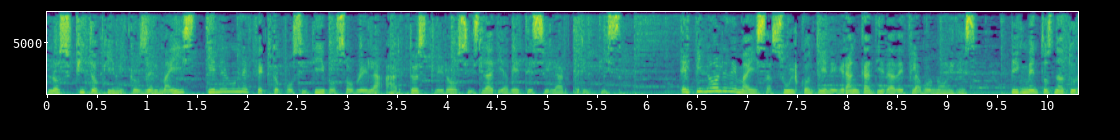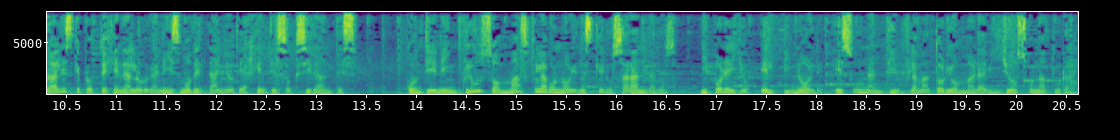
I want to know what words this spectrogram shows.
los fitoquímicos del maíz tienen un efecto positivo sobre la artoesclerosis, la diabetes y la artritis. El pinole de maíz azul contiene gran cantidad de flavonoides, pigmentos naturales que protegen al organismo del daño de agentes oxidantes. Contiene incluso más flavonoides que los arándanos y por ello el pinole es un antiinflamatorio maravilloso natural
